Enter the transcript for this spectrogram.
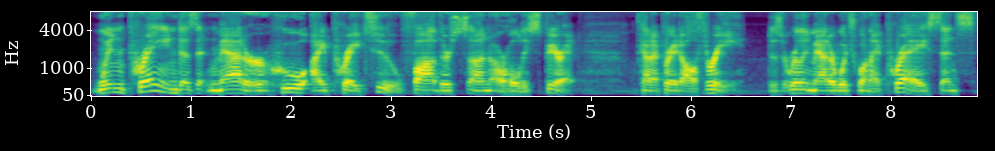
When praying, does it matter who I pray to, Father, Son, or Holy Spirit? Can I pray to all three? Does it really matter which one I pray since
